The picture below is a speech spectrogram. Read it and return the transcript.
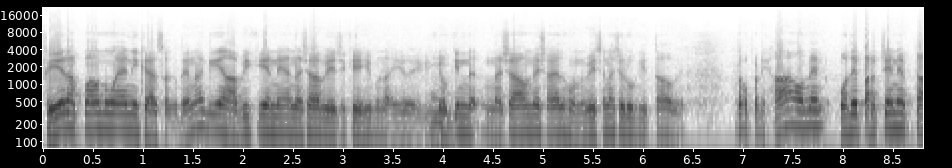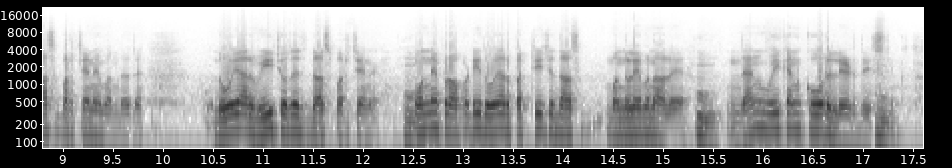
ਫੇਰ ਆਪਾਂ ਉਹਨੂੰ ਇਹ ਨਹੀਂ ਕਹਿ ਸਕਦੇ ਨਾ ਕਿ ਹਾਂ ਵੀ ਕਿ ਇਹਨੇ ਇਹ ਨਸ਼ਾ ਵੇਚ ਕੇ ਹੀ ਬਣਾਈ ਹੋਏਗੀ ਕਿਉਂਕਿ ਨਸ਼ਾ ਉਹਨੇ ਸ਼ਾਇਦ ਹੁਣ ਵੇਚਣਾ ਸ਼ੁਰੂ ਕੀਤਾ ਹੋਵੇ। ਪ੍ਰਾਪਰਟੀ ਹਾਂ ਉਹਨੇ ਉਹਦੇ ਪਰਚੇ ਨੇ 10 ਪਰਚੇ ਨੇ ਬੰਦੇ ਤੇ। 2020 ਚ ਉਹਦੇ 10 ਪਰਚੇ ਨੇ। ਉਹਨੇ ਪ੍ਰਾਪਰਟੀ 2025 ਚ 10 ਬੰਗਲੇ ਬਣਾ ਲਏ then we can correlate this things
